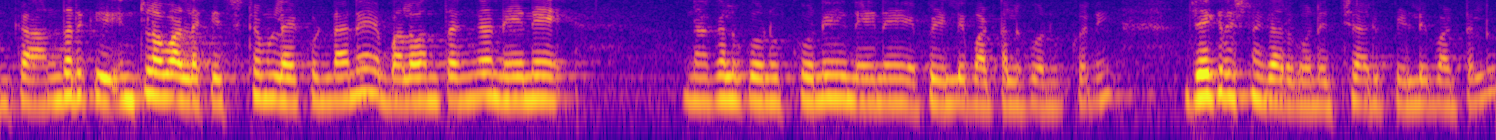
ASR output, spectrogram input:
ఇంకా అందరికి ఇంట్లో వాళ్ళకి ఇష్టం లేకుండానే బలవంతంగా నేనే నగలు కొనుక్కొని నేనే పెళ్ళి బట్టలు కొనుక్కొని జయకృష్ణ గారు కొనిచ్చారు పెళ్ళి బట్టలు.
